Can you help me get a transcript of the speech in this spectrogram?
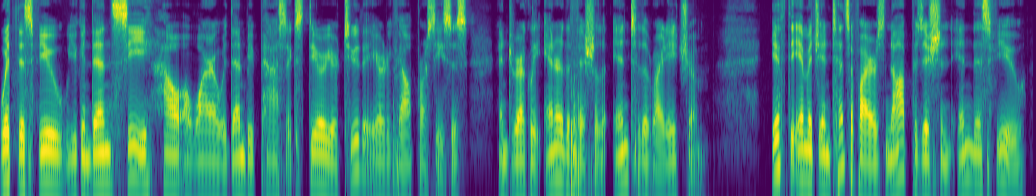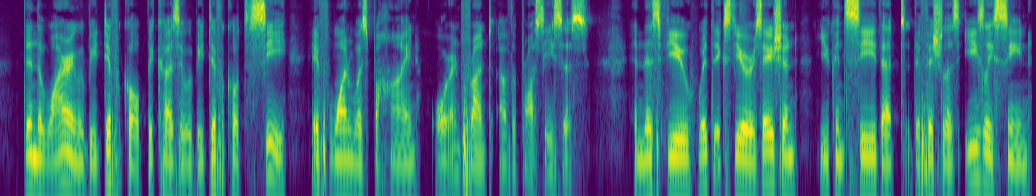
With this view, you can then see how a wire would then be passed exterior to the aortic valve prosthesis and directly enter the fistula into the right atrium. If the image intensifier is not positioned in this view, then the wiring would be difficult because it would be difficult to see if one was behind or in front of the prosthesis. In this view with exteriorization, you can see that the fistula is easily seen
